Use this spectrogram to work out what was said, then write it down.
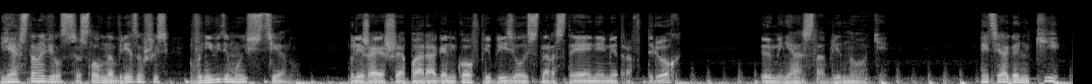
Я остановился, словно врезавшись в невидимую стену. Ближайшая пара огоньков приблизилась на расстояние метров трех, и у меня ослабли ноги. Эти огоньки —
